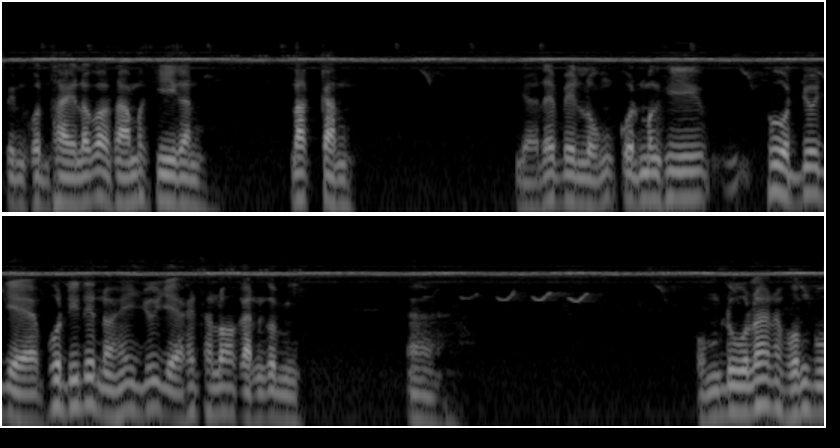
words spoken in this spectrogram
เป็นคนไทยแล้วก็สามัคคีกันรักกัน อย่าได้ไปหลงกลบางทีพูดยุ่ยแย่พูดนิดๆหน่อยให้ยุ่ยแย่ให้ทะเลาะกันก็มีอ่า ผมดูแล้วนะผมดู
